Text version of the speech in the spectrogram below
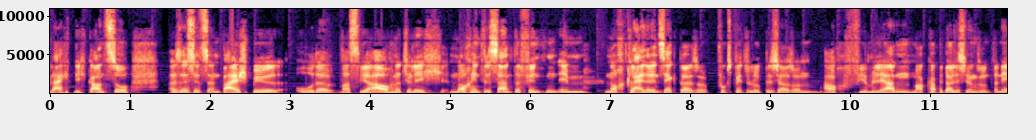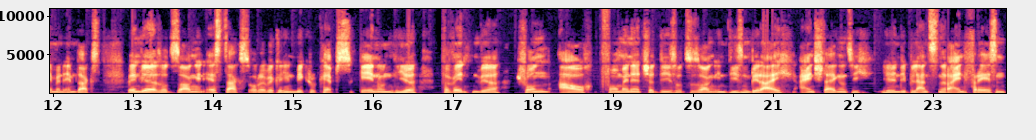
vielleicht nicht ganz so. Also das ist jetzt ein Beispiel oder was wir auch natürlich noch interessanter finden im noch kleineren Sektor, also Fuchs Petrolub ist ja so ein auch 4 Milliarden Marktkapitalisierungsunternehmen, MDAX. Wenn wir sozusagen in SDAX oder wirklich in Microcaps gehen und hier verwenden wir schon auch Fondsmanager, die sozusagen in diesem Bereich einsteigen und sich hier in die Bilanzen reinfräsen,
